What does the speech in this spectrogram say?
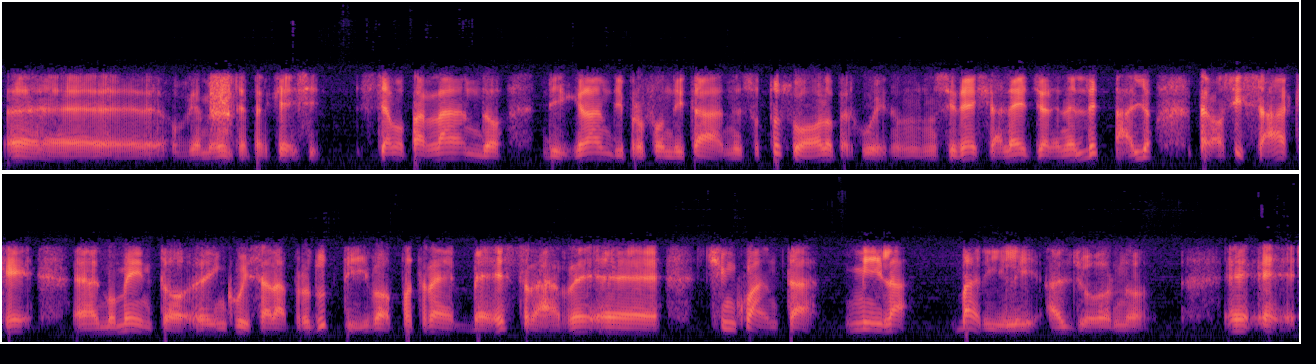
eh, ovviamente perché si, stiamo parlando di grandi profondità nel sottosuolo, per cui non si riesce a leggere nel dettaglio, però si sa che eh, al momento in cui sarà produttivo potrebbe estrarre eh, 50.000 barili al giorno eh,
